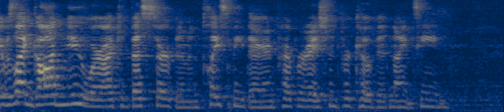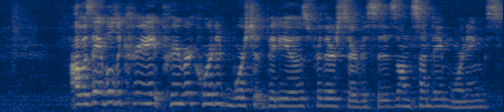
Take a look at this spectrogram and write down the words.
it was like God knew where I could best serve him and placed me there in preparation for COVID-19. I was able to create pre-recorded worship videos for their services on Sunday mornings,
